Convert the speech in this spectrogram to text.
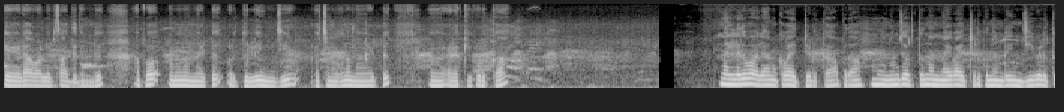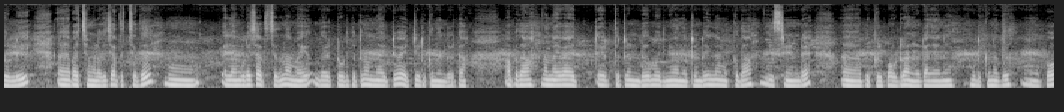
കേടാവാനുള്ളൊരു സാധ്യത ഉണ്ട് അപ്പോൾ നമ്മൾ നന്നായിട്ട് വെളുത്തുള്ളി ഇഞ്ചിയും പച്ചമുളക് നന്നായിട്ട് ഇളക്കി കൊടുക്കുക. നല്ലതുപോലെ നമുക്ക് വയറ്റിയെടുക്കാം. അപ്പോൾ ദാ മൂന്നും ചേർത്ത് നന്നായി വഴറ്റിയെടുക്കുന്നുണ്ട് ഇഞ്ചി വെളുത്തുള്ളി പച്ചമുളക് ചതച്ചത് എല്ലാം കൂടെ ചതച്ചത് നന്നായി ഇതായിട്ട് കൊടുത്തിട്ട് നന്നായിട്ട് വഴറ്റിയെടുക്കുന്നുണ്ട് കേട്ടോ. അപ്പോൾ ദാ നന്നായി വഴറ്റിയെടുത്തിട്ടുണ്ട് മുരിഞ്ഞ് വന്നിട്ടുണ്ട്. ഇനി നമുക്കിതാ ഈസ്റ്റേണിന്റെ പിക്കിൾ പൗഡറാണ് കേട്ടോ ഞാൻ എടുക്കുന്നത്. അപ്പോൾ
